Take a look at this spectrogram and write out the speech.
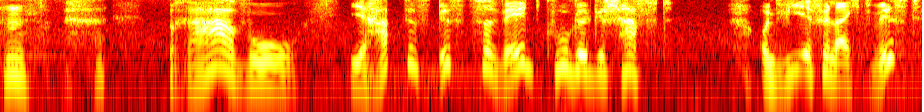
Hm. Bravo! Ihr habt es bis zur Weltkugel geschafft. Und wie ihr vielleicht wisst,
